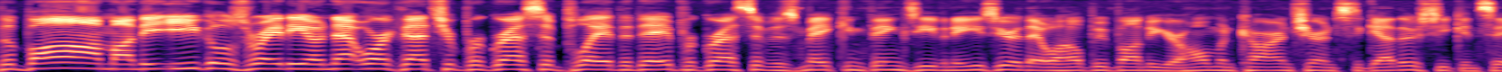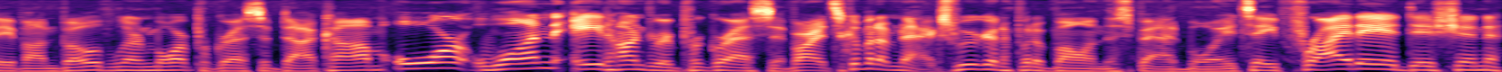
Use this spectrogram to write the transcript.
The bomb on the Eagles radio network. That's your progressive play of the day. Progressive is making things even easier. They will help you bundle your home and car insurance together so you can save on both. Learn more at progressive.com or 1 800 Progressive. All right, so coming up next, we're going to put a bow on this bad boy. It's a Friday edition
